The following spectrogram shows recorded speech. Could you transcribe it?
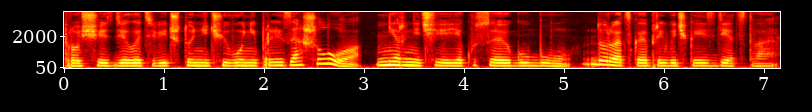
проще сделать вид, что ничего не произошло. Нервничая, я кусаю губу. Дурацкая привычка из детства.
